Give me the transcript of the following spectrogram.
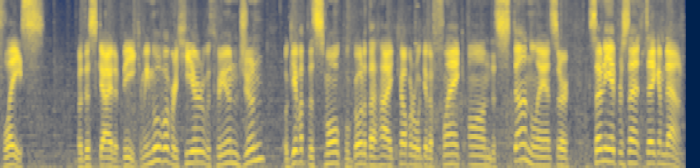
place for this guy to be. Can we move over here with Hyun Jun? We'll give up the smoke. We'll go to the high cover. We'll get a flank on the stun lancer. 78%, take him down.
